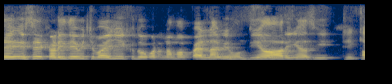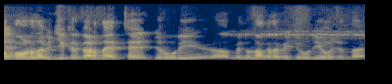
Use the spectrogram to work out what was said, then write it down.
ਤੇ ਇਸੇ ਕੜੀ ਦੇ ਵਿੱਚ ਬਾਈ ਜੀ ਇੱਕ ਦੋ ਘਟਨਾਵਾਂ ਪਹਿਲਾਂ ਵੀ ਹੁੰਦੀਆਂ ਆ ਰਹੀਆਂ ਸੀ। ਠੀਕ ਹੈ। ਆਪਾਂ ਉਹਨਾਂ ਦਾ ਵੀ ਜ਼ਿਕਰ ਕਰਨਾ ਇੱਥੇ ਜ਼ਰੂਰੀ ਮੈਨੂੰ ਲੱਗਦਾ ਵੀ ਜ਼ਰੂਰੀ ਹੋ ਜਾਂਦਾ ਹੈ।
